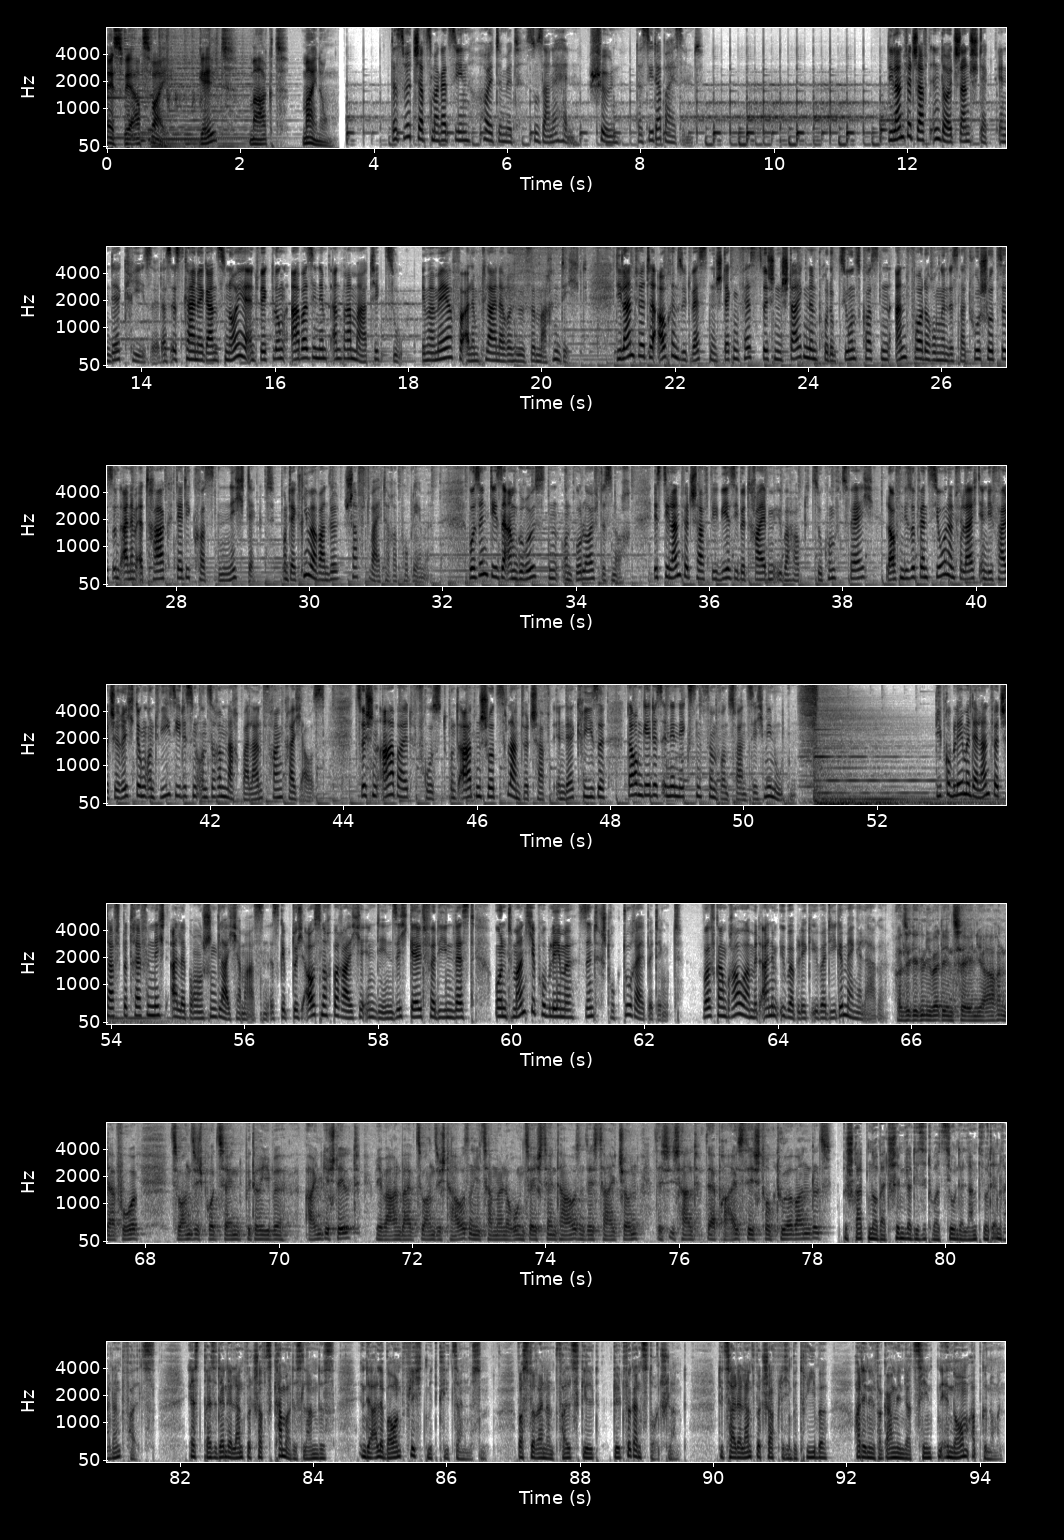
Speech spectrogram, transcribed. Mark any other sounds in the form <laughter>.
SWR 2 Geld, Markt, Meinung. Das Wirtschaftsmagazin heute mit Susanne Henn. Schön, dass Sie dabei sind. Die Landwirtschaft in Deutschland steckt in der Krise. Das ist keine ganz neue Entwicklung, aber sie nimmt an Dramatik zu. Immer mehr, vor allem kleinere Höfe, machen dicht. Die Landwirte auch im Südwesten stecken fest zwischen steigenden Produktionskosten, Anforderungen des Naturschutzes und einem Ertrag, der die Kosten nicht deckt. Und der Klimawandel schafft weitere Probleme. Wo sind diese am größten und wo läuft es noch? Ist die Landwirtschaft, wie wir sie betreiben, überhaupt zukunftsfähig? Laufen die Subventionen vielleicht in die falsche Richtung und wie sieht es in unserem Nachbarland Frankreich aus? Zwischen Arbeit, Frust und Artenschutz, Landwirtschaft in der Krise, darum geht es in den nächsten 25 Minuten. Die Probleme der Landwirtschaft betreffen nicht alle Branchen gleichermaßen. Es gibt durchaus noch Bereiche, in denen sich Geld verdienen lässt, und manche Probleme sind strukturell bedingt. Wolfgang Brauer mit einem Überblick über die Gemengelage. Also gegenüber den zehn Jahren davor 20 Prozent Betriebe eingestellt. Wir waren bei 20.000, jetzt haben wir noch rund 16.000. Das zeigt schon, das ist halt der Preis des Strukturwandels. Beschreibt Norbert Schindler die Situation der Landwirte in Rheinland-Pfalz. Er ist Präsident der Landwirtschaftskammer des Landes, in der alle Bauern Pflichtmitglied sein müssen. Was für Rheinland-Pfalz gilt, gilt für ganz Deutschland. Die Zahl der landwirtschaftlichen Betriebe hat in den vergangenen Jahrzehnten enorm abgenommen.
